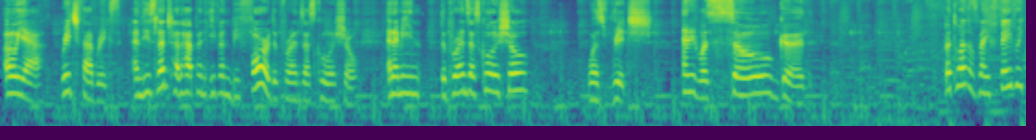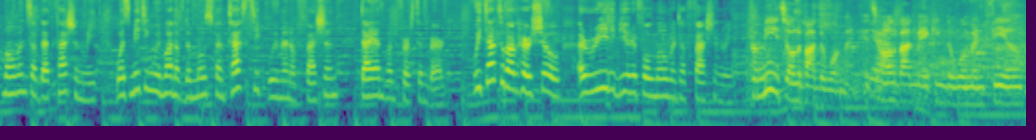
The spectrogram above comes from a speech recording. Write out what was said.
Oh yeah, rich fabrics. And this lunch had happened even before the Proenza Schooler show. And I mean, the Proenza Schooler show was rich. And it was so good. But one of my favorite moments of that fashion week was meeting with one of the most fantastic women of fashion, Diane von Furstenberg. We talked about her show, a really beautiful moment of Fashion Week. For me, it's all about the woman. It's Yeah. all about making the woman feel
